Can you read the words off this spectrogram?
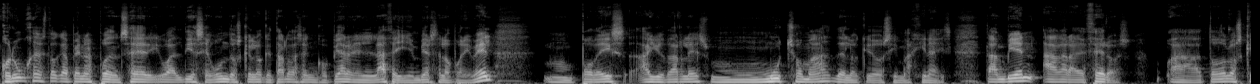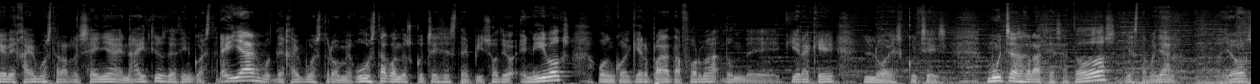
con un gesto que apenas pueden ser igual 10 segundos, que es lo que tardas en copiar el enlace y enviárselo por email, mm, podéis ayudarles mucho más de lo que os imagináis. También agradeceros a todos los que dejáis vuestra reseña en iTunes de 5 estrellas, dejáis vuestro me gusta cuando escuchéis este episodio en iVoox o en cualquier plataforma donde quiera que lo escuchéis. Muchas gracias a todos y hasta mañana. Adiós.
